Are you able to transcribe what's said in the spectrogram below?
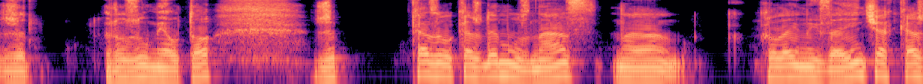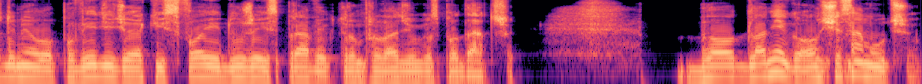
że rozumiał to, że kazał każdemu z nas na kolejnych zajęciach, każdy miał opowiedzieć o jakiejś swojej dużej sprawie, którą prowadził gospodarczy. Bo dla niego on się sam uczył.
